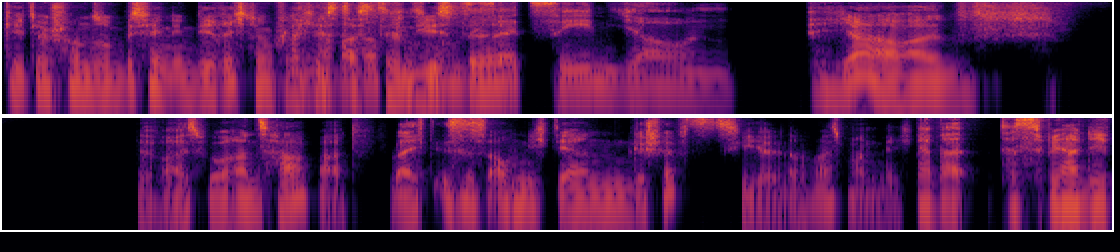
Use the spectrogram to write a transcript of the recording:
geht ja schon so ein bisschen in die Richtung. Vielleicht Ja, ist aber das, der nächste. Sie seit zehn Jahren. Ja, aber wer weiß, woran es hapert. Vielleicht ist es auch nicht deren Geschäftsziel, das weiß man nicht. Ja, aber das wäre die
